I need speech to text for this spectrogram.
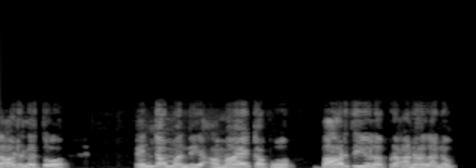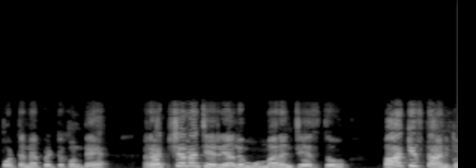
దాడులతో ఎంతోమంది అమాయకపు భారతీయుల ప్రాణాలను పొట్టన పెట్టుకుంటే రక్షణ చర్యలు ముమ్మరం చేస్తూ పాకిస్తాన్కు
